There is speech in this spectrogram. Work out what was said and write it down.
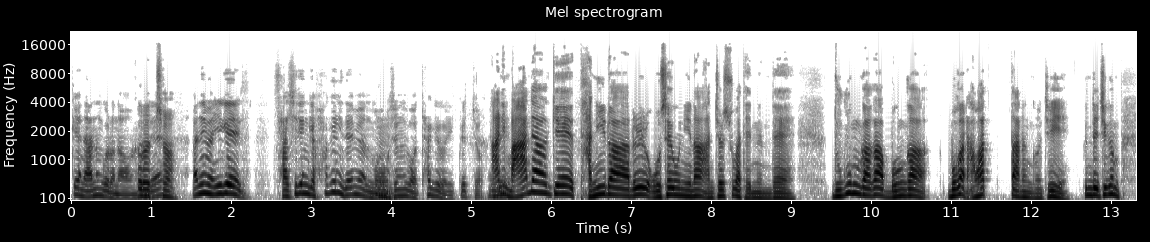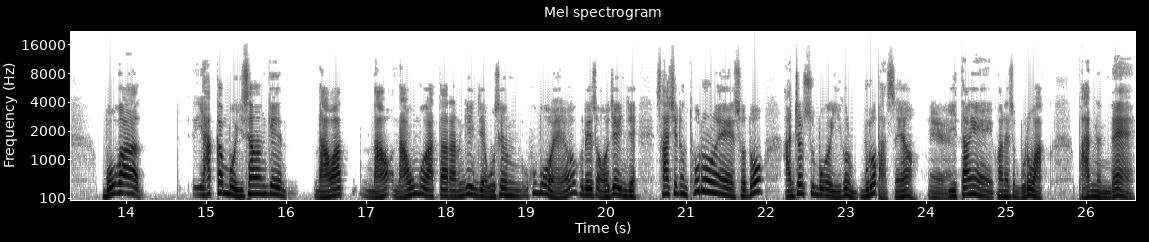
꽤 나는 거로 나오는데 그렇죠. 아니면 이게 사실인 게 확인이 되면 뭐 음. 오세훈 후보가 타격을 입겠죠. 아니 근데 만약에 단일화를 오세훈이나 안철수가 됐는데 누군가가 뭔가 뭐가 나왔다는 거지. 근데 지금 뭐가 약간 뭐 이상한 게 나왔 나, 나온 것 같다라는 게 이제 오세훈 후보예요. 그래서 어제 이제 사실은 토론회에서도 안철수 후보가 이걸 물어봤어요. 예. 이 땅에 관해서 물어봤는데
